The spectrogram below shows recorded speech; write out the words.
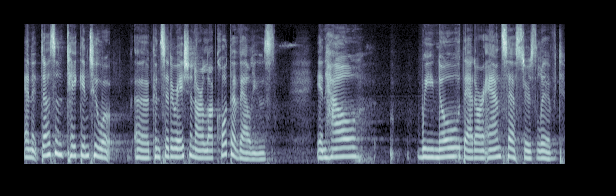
And it doesn't take into a, a consideration our Lakota values in how we know that our ancestors lived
